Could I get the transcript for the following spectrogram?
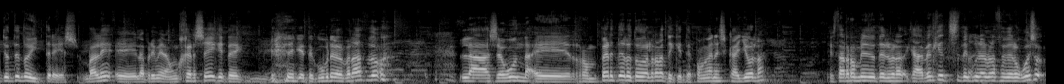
yo te doy tres, ¿vale? Eh, la primera, un jersey que te, que te cubre el brazo. La segunda, eh, rompértelo todo el rato y que te pongan escayola. Estás rompiéndote el brazo. Cada vez que se te cura el brazo del hueso,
